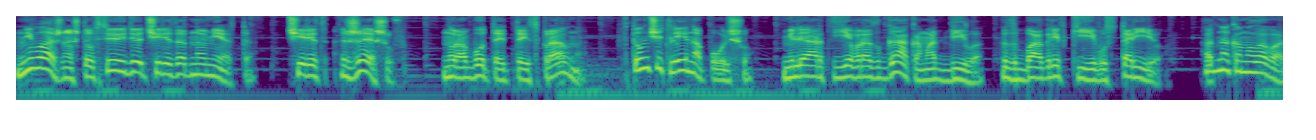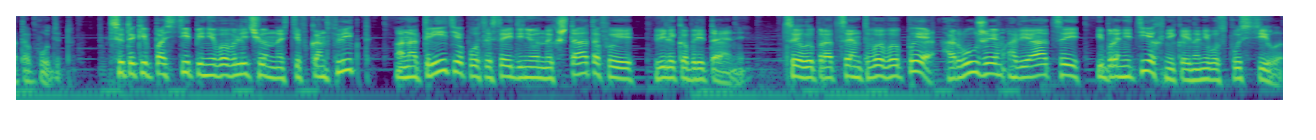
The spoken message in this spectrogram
Неважно, что все идет через одно место, через Жешув, но работает-то исправно, в том числе и на Польшу. Миллиард евро с гаком отбило, сбагрив Киеву старье. Однако маловато будет. Все-таки по степени вовлеченности в конфликт она третья после Соединенных Штатов и Великобритании – Целый процент ВВП оружием, авиацией и бронетехникой на него спустила.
